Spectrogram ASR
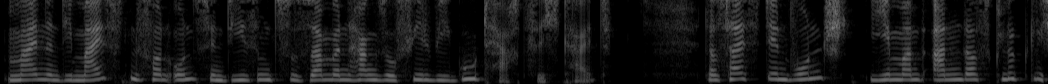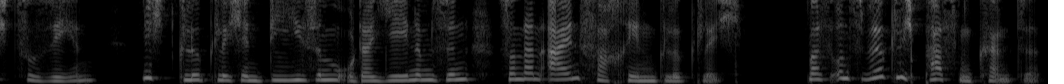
meinen die meisten von uns in diesem Zusammenhang so viel wie Gutherzigkeit. Das heißt den Wunsch, jemand anders glücklich zu sehen, nicht glücklich in diesem oder jenem Sinn, sondern einfach hin glücklich. Was uns wirklich passen könnte,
